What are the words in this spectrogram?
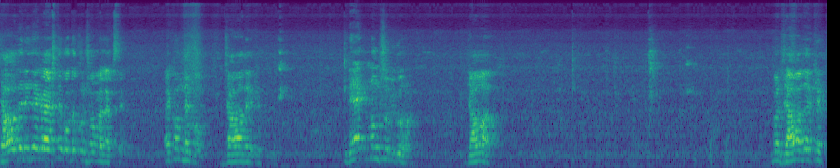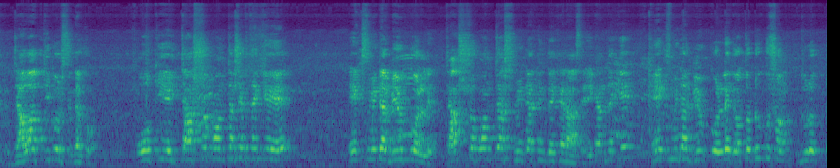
যাওয়াদের এই জায়গায় আসতে কতক্ষণ সময় লাগছে? এখন দেখো জাওয়াদের ক্ষেত্রে। এটা এক নং সমীকরণ। জাওয়াত এবার জাওয়াদের ক্ষেত্রে জাওয়াত কি করছে দেখো, ও কি এই চারশো পঞ্চাশের থেকে এক্স মিটার বিয়োগ করলে, চারশো পঞ্চাশ মিটার কিন্তু এখানে আছে, এখান থেকে এক্স মিটার বিয়োগ করলে যতটুকু দূরত্ব,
